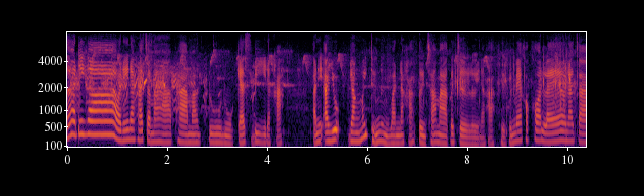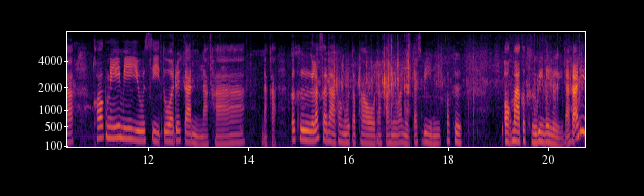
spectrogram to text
สวัสดีค่ะ วันนี้นะคะจะมาพามาดูหนูแกสบี้นะคะ อันนี้อายุยังไม่ถึงหนึ่งวันนะคะ ตื่นเช้ามาก็เจอเลยนะคะ คือคุณแม่เขาคลอดแล้วนะจ๊ะคอกนี้มีอยู่สี่ตัวด้วยกันนะคะนะคะ ก็คือลักษณะของหนูตะเภานะคะ หรือว่าหนูแกสบี้นี้ก็คือ ออกมาก็คือวิ่งได้เลยนะคะนี่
